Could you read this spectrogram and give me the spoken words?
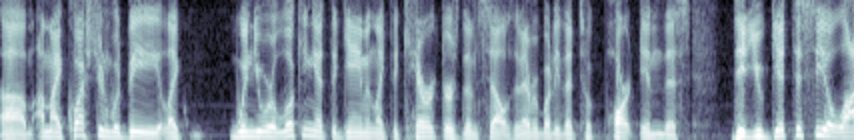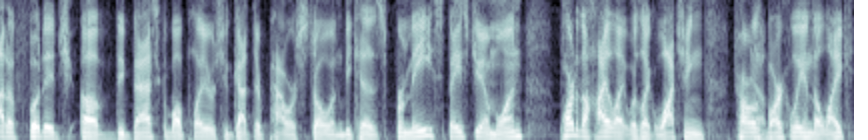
um, uh, my question would be like when you were looking at the game and like the characters themselves and everybody that took part in this. Did you get to see a lot of footage of the basketball players who got their power stolen? Because for me, Space Jam 1, part of the highlight was like watching Charles Barkley and the like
